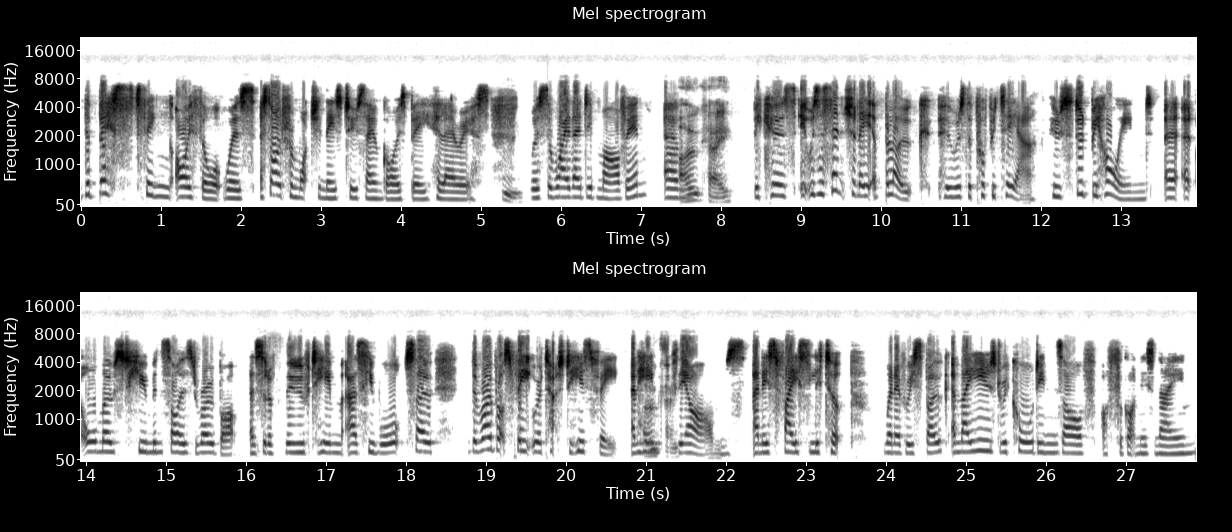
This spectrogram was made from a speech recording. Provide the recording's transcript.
the best thing I thought was, aside from watching these two sound guys be hilarious, Hmm. was the way they did Marvin. Um, Okay. because it was essentially a bloke who was the puppeteer who stood behind a, an almost human-sized robot and sort of moved him as he walked. So the robot's feet were attached to his feet, and he Okay. moved the arms, and his face lit up whenever he spoke. And they used recordings of I've forgotten his name.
